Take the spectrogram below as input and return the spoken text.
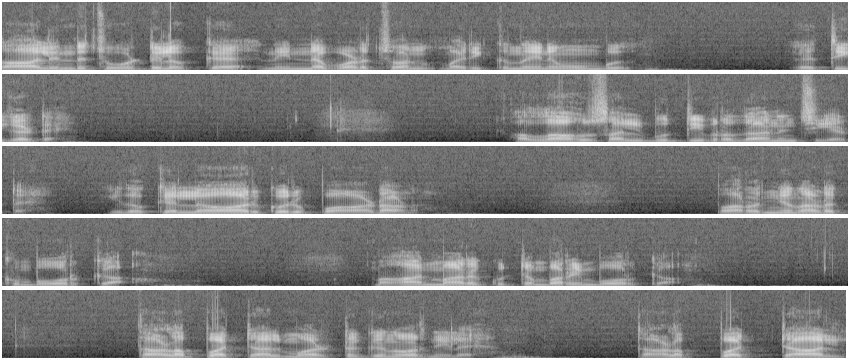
കാലിന്റെ ചുവട്ടിലൊക്കെ നിന്നെ പടച്ചോൻ മരിക്കുന്നതിന് മുമ്പ് എത്തിക്കട്ടെ. അള്ളാഹു സൽബുദ്ധി പ്രദാനം ചെയ്യട്ടെ. ഇതൊക്കെ എല്ലാവർക്കും ഒരു പാടാണ്. പറഞ്ഞു നടക്കുമ്പോൾ ഓർക്കുക മഹാന്മാരെ കുറ്റം പറയുമ്പോൾ ഓർക്കുക തളപ്പറ്റാൽ മുരട്ടക്ക് എന്ന് പറഞ്ഞില്ലേ? തളപ്പറ്റാൽ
